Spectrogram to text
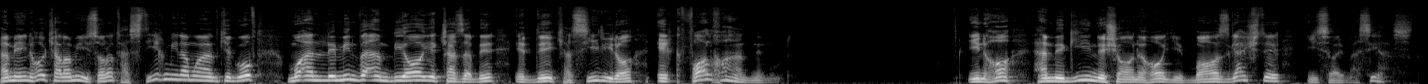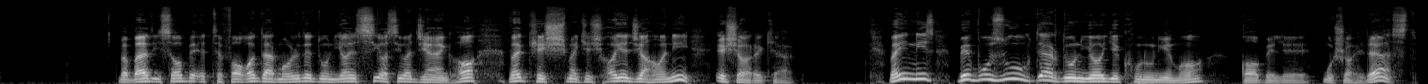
همه اینها کلام عیسی را تصدیق می نمایند که گفت معلمین و انبیای کذبه عده کثیری را اقفال خواهند نمود. اینها همگی نشانه های بازگشت عیسی مسیح است. و بعد عیسی به اتفاقات در مورد دنیای سیاسی و جنگ ها و کشمکش های جهانی اشاره کرد. و این نیز به وضوح در دنیای کنونی ما قابل مشاهده است.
